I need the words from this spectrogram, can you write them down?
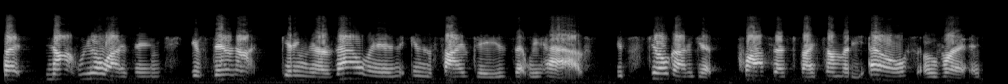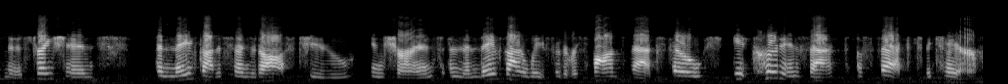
but not realizing if they're not getting their eval in in the five days that we have, it's still got to get processed by somebody else over at administration and they've got to send it off to insurance and then they've got to wait for the response back. So it could in fact affect the care.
